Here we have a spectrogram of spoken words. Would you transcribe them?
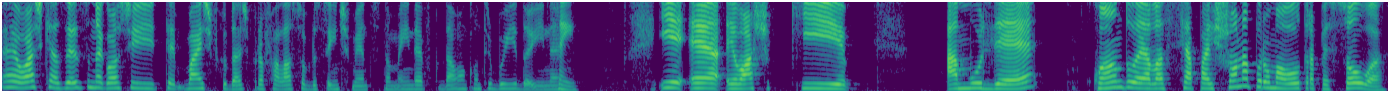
É, eu acho que às vezes o negócio de ter mais dificuldade pra falar sobre os sentimentos também deve dar uma contribuída aí, né? Sim. E é, eu acho que a mulher, quando ela se apaixona por uma outra pessoa,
